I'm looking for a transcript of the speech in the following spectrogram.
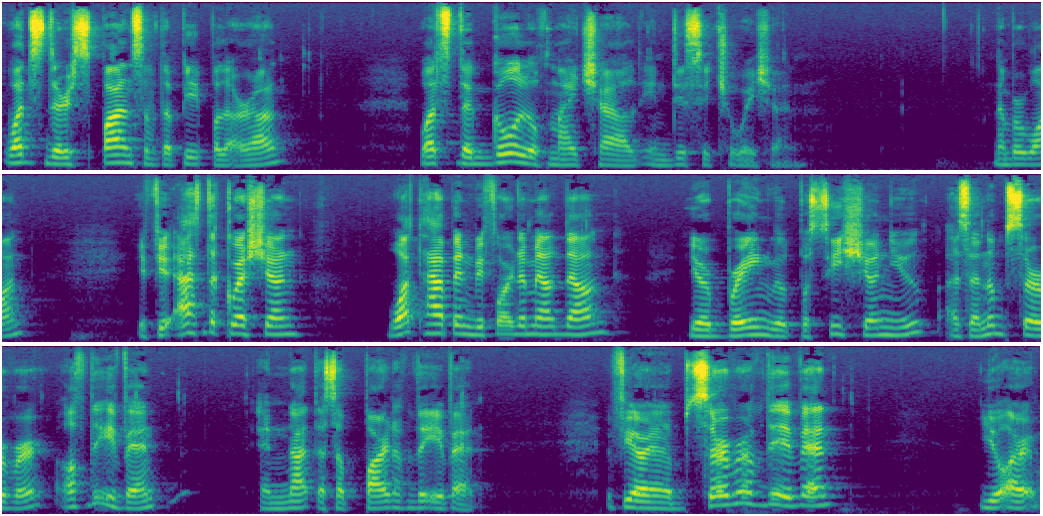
What's the response of the people around? What's the goal of my child in this situation? Number one, if you ask the question, What happened before the meltdown? your brain will position you as an observer of the event and not as a part of the event. If you are an observer of the event, you are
